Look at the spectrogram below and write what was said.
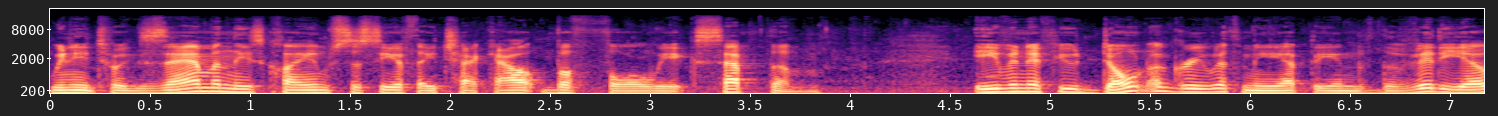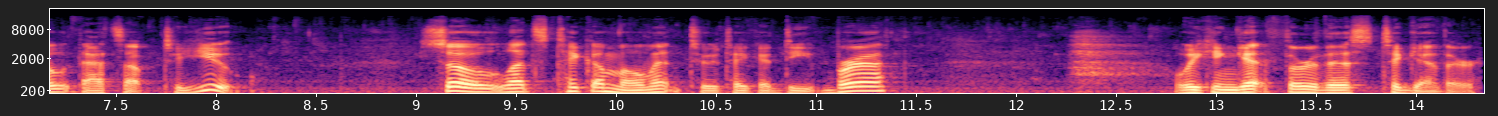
We need to examine these claims to see if they check out before we accept them. Even if you don't agree with me at the end of the video, that's up to you. So let's take a moment to take a deep breath. We can get through this together.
